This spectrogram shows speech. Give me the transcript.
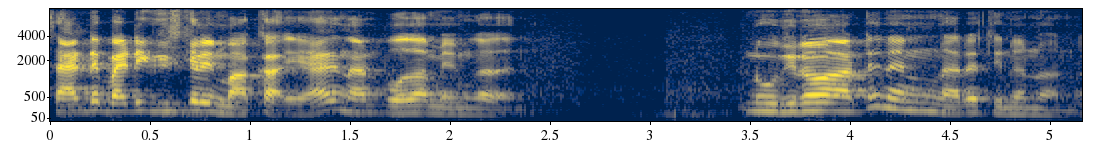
సాటర్డే బయటికి తీసుకెళ్ళి మా అక్క ఏ నన్ను పోదాం ఏం కదని నువ్వు తినవా? అంటే నేను అరే తినను అన్న.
